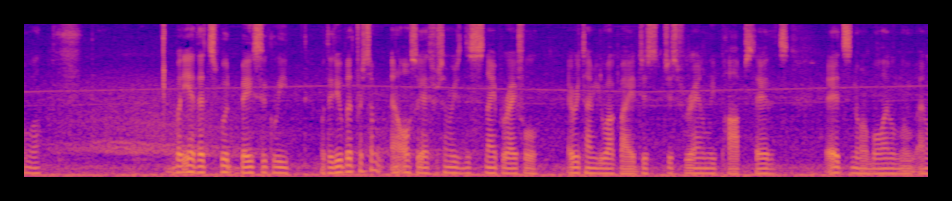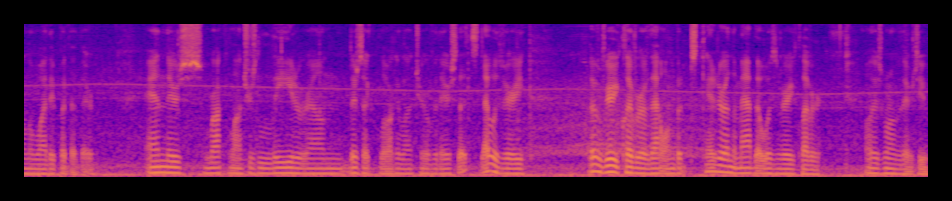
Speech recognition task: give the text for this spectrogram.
Oh, well. But yeah, that's what basically what they do. But for some, and also guys, for some reason, this sniper rifle, every time you walk by, it just just randomly pops there. That's it's normal. I don't know. I don't know why they put that there and there's some rocket launchers laid around. There's like a rocket launcher over there, so that's that was very, that was very clever of that one. But scattered around the map, that wasn't very clever. Oh, there's one over there too.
